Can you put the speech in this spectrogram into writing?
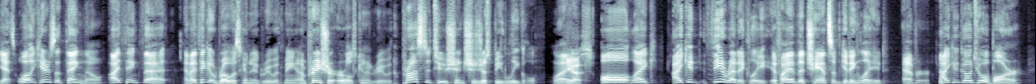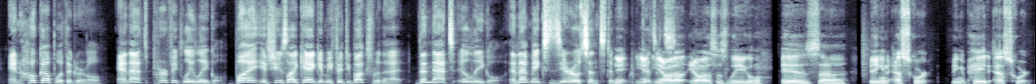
yes. Well, here's the thing, though. I think that. And I think Roe is going to agree with me. I'm pretty sure Earl's going to agree with. Me. Prostitution should just be legal. Like Yes. all like I could theoretically, if I had the chance of getting laid ever, I could go to a bar and hook up with a girl, and that's perfectly legal. But if she's like, "Yeah, give me fifty bucks for that," then that's illegal, and that makes zero sense to me. You, you, you know what? You know what else is legal is uh, being an escort, being a paid escort.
